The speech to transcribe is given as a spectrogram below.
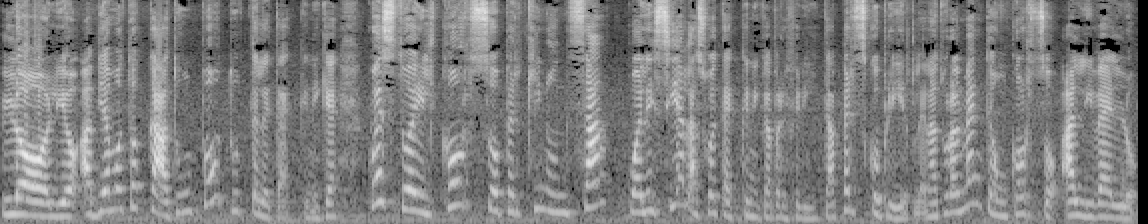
l'olio. Abbiamo toccato un po' tutte le tecniche. Questo è il corso per chi non sa quale sia la sua tecnica preferita per scoprirle. Naturalmente è un corso a livello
